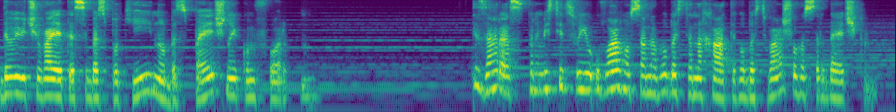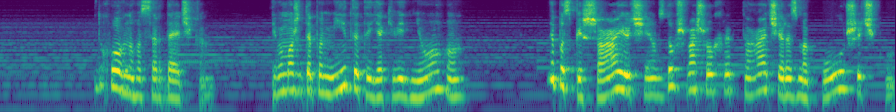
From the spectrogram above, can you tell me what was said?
де ви відчуваєте себе спокійно, безпечно і комфортно. І зараз перемістіть свою увагу саме в область анахати, в область вашого сердечка, духовного сердечка. І ви можете помітити, як від нього, не поспішаючи, вздовж вашого хребта через макушечку,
